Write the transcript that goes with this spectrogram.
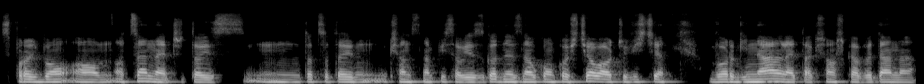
z prośbą o ocenę, czy to jest mm, to, co ten ksiądz napisał, jest zgodne z nauką Kościoła. Oczywiście w oryginalne ta książka wydana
